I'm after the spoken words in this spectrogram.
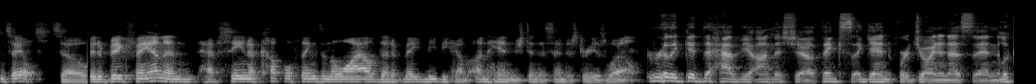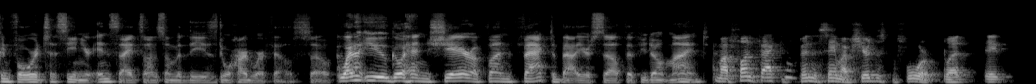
and sales. So, been a big fan and have seen a couple things in the wild that have made me become unhinged in this industry as well. Really good to have you on the show. Thanks again for joining us and looking forward to seeing your insights on some of these door hardware fails. So, why don't you go ahead and share a fun fact about yourself if you don't mind? My fun fact has been the same. I've shared this before, but it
